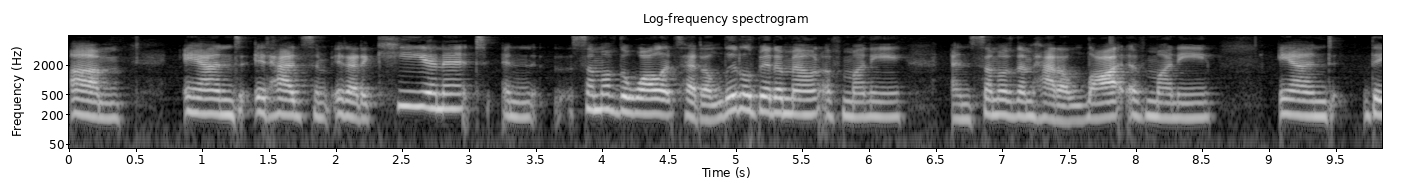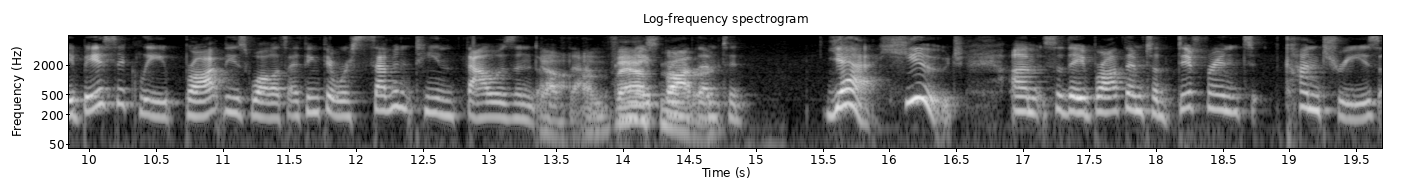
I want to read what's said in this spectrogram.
Um, and it had some it had a key in it and some of the wallets had a little bit amount of money and some of them had a lot of money and they basically brought these wallets i think there were 17,000 Yeah, of them and they brought number. them to yeah, huge. Um, so they brought them to different countries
